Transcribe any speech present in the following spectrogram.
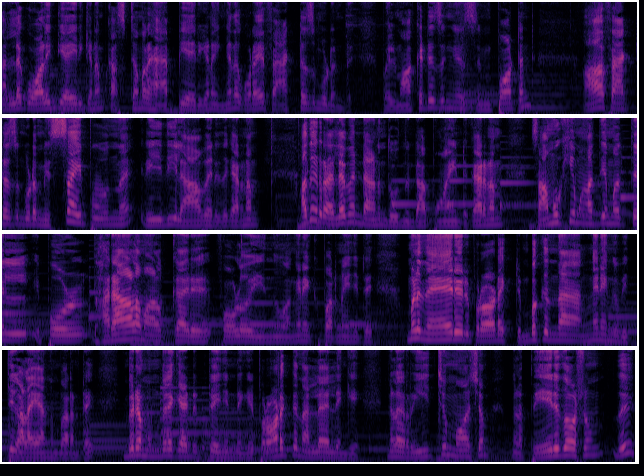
നല്ല ക്വാളിറ്റി ആയിരിക്കണം കസ്റ്റമർ ഹാപ്പി ആയിരിക്കണം ഇങ്ങനെ കുറേ ഫാക്ടേഴ്സും കൂടെ ഉണ്ട്. അപ്പോൾ മാർക്കറ്റിംഗ് ഇസ് ഇമ്പോർട്ടന്റ് ആ ഫാക്ടേഴ്സും കൂടെ മിസ്സായി പോകുന്ന രീതിയിലാവരുത്. കാരണം അത് റെലവന്റ് ആണെന്ന് തോന്നുന്നുണ്ട് ആ പോയിന്റ് കാരണം സാമൂഹ്യ മാധ്യമത്തിൽ ഇപ്പോൾ ധാരാളം ആൾക്കാർ ഫോളോ ചെയ്യുന്നു. അങ്ങനെയൊക്കെ പറഞ്ഞു കഴിഞ്ഞിട്ട് നമ്മൾ നേരെ ഒരു പ്രോഡക്റ്റ് ഇമ്പക്ക് എന്താ അങ്ങനെ അങ്ങ് വിറ്റ് കളയാമെന്നും പറഞ്ഞിട്ട് ഇവരുടെ മുമ്പിലേക്കായിട്ട് ഇട്ട് കഴിഞ്ഞിട്ടുണ്ടെങ്കിൽ പ്രോഡക്റ്റ് നല്ലതല്ലെങ്കിൽ നിങ്ങളെ റീച്ചും മോശം നിങ്ങളെ പേര് ദോഷവും ഇത്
